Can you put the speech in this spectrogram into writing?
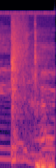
Hey. feed her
